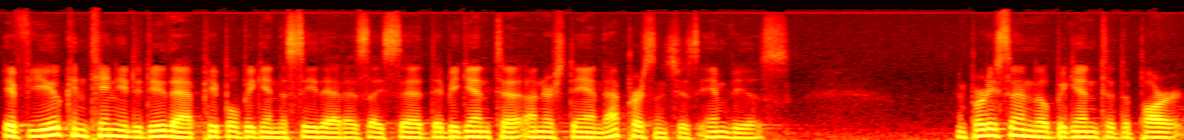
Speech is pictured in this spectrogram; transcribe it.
if you continue to do that, people begin to see that, as I said. They begin to understand that person's just envious. And pretty soon they'll begin to depart.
